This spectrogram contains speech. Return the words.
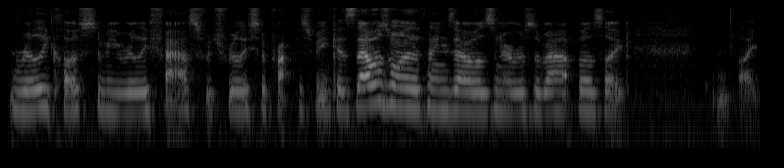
really close to me really fast, which really surprised me because that was one of the things I was nervous about. was like like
